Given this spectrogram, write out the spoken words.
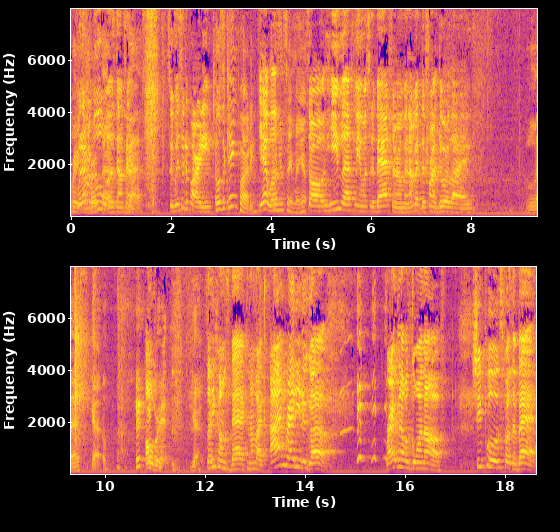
my whatever blue was downtown. Yes. So we went to the party. It was a king party. Yeah, it was. King Seaman, yeah. So he left me and went to the bathroom, and I'm at the front door like Let's go. over it. Yeah. So he comes back, and I'm like, I'm ready to go. right when I was going off, she pulls from the back.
